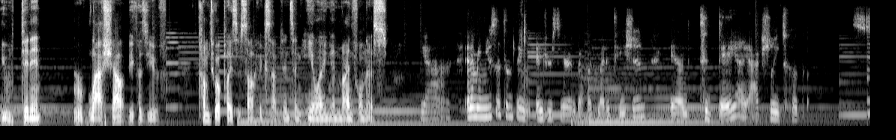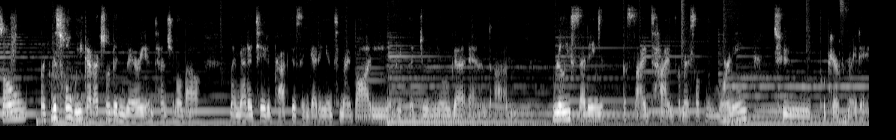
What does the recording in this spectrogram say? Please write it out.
you didn't lash out because you've come to a place of self acceptance and healing and mindfulness. Yeah. And I mean, you said something interesting about like meditation. And today I actually took so, like, this whole week, I've actually been very intentional about my meditative practice and getting into my body and be, like doing yoga and um, really setting aside time for myself in the morning to prepare for my day.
